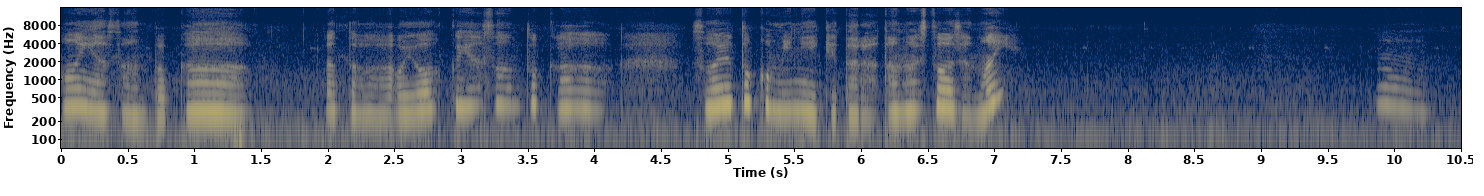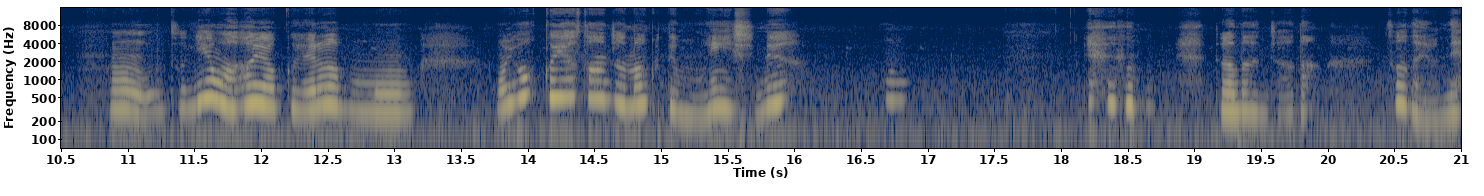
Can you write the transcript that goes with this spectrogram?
本屋さんとかあとはお洋服屋さんとかそういうとこ見に行けたら楽しそうじゃない？うん。うん。次は早く選ぶもん。じゃなくてもいいしね。うん。冗談冗談。そうだよね。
